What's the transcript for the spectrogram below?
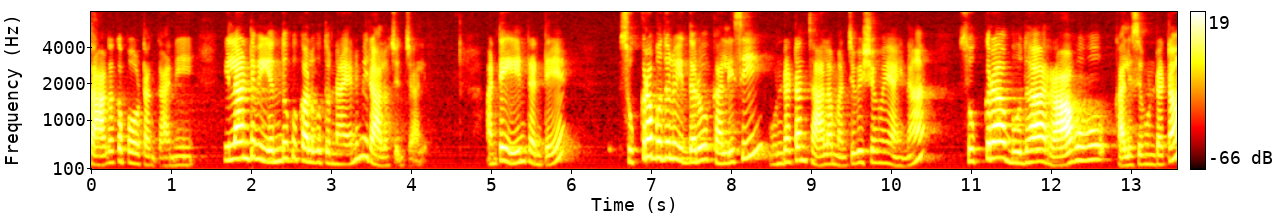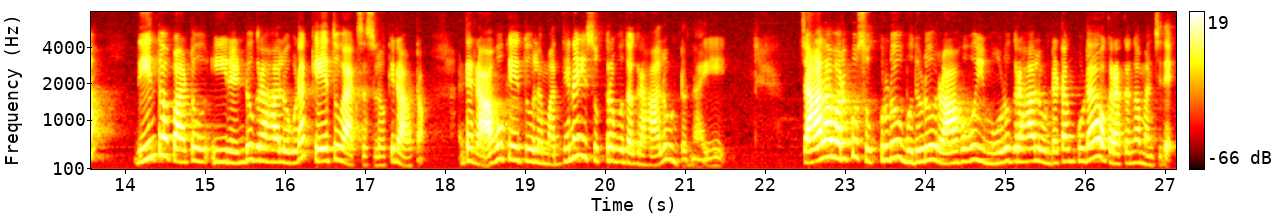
సాగకపోవటం కానీ ఇలాంటివి ఎందుకు కలుగుతున్నాయని మీరు ఆలోచించాలి. అంటే ఏంటంటే శుక్రబుధులు ఇద్దరూ కలిసి ఉండటం చాలా మంచి విషయమే అయినా శుక్ర బుధ రాహువు కలిసి ఉండటం దీంతో పాటు ఈ రెండు గ్రహాలు కూడా కేతు యాక్సెస్లోకి రావటం. అంటే రాహు కేతువుల మధ్యన ఈ శుక్రబుధ గ్రహాలు ఉంటున్నాయి. చాలా వరకు శుక్రుడు బుధుడు రాహువు ఈ మూడు గ్రహాలు ఉండటం కూడా ఒక రకంగా మంచిదే.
